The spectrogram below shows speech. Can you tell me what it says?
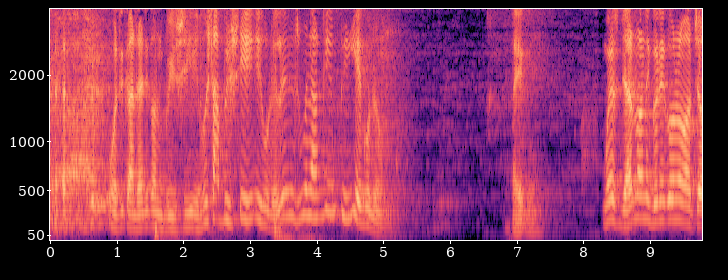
Wis kandhane kon bisi, wis tak bisi lho semenaki piye ngono. Ayo. Wis jarno ning gone kono aja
